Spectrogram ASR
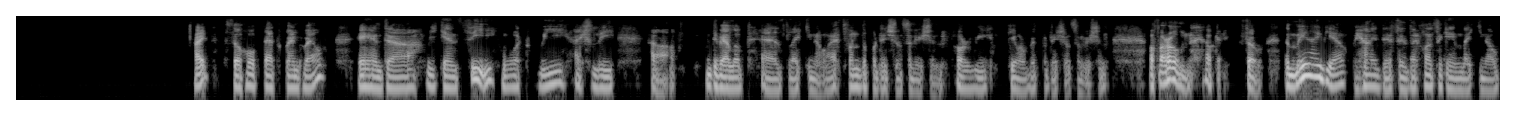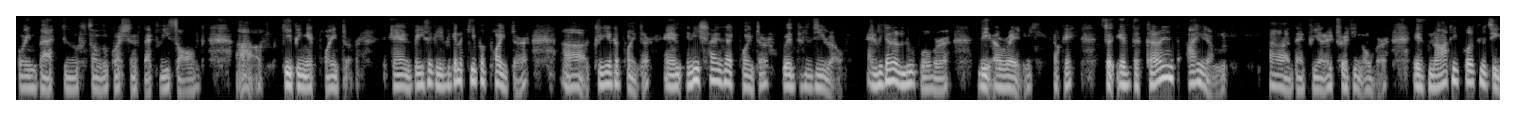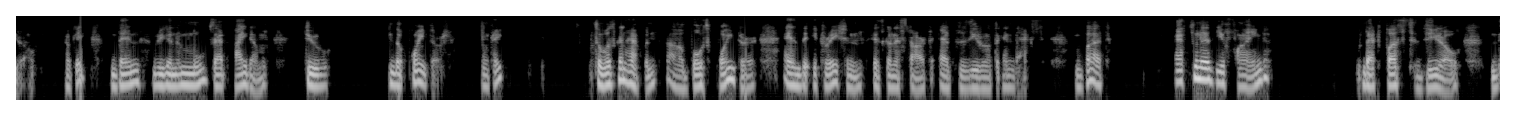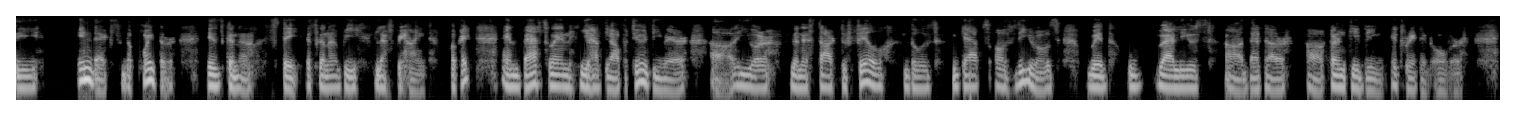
right? So hope that went well. And uh, we can see what we actually uh, developed as like, you know, as one of the potential solution, or we came up with potential solution of our own. Okay, so the main idea behind this is that once again, like, you know, going back to some of the questions that we solved, uh, keeping a pointer. And basically, we're going to keep a pointer, uh, create a pointer, and initialize that pointer with zero and we're going to loop over the array. Okay, so if the current item uh, that we are iterating over is not equal to zero, okay, then we're going to move that item to the pointer. Okay, so what's going to happen? Uh, both pointer and the iteration is going to start at the zeroth index, but as soon as you find that first zero, the index, the pointer, is gonna stay, it's gonna be left behind. Okay, and that's when you have the opportunity where uh, you're gonna start to fill those gaps of zeros with values uh, that are uh, currently being iterated over.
